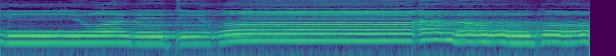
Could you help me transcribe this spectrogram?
سبيلي وابتغاء مرضاتي.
